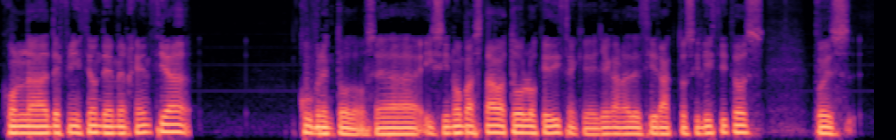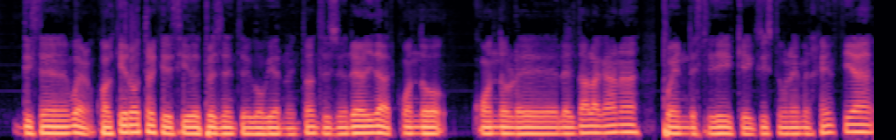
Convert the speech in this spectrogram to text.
con la definición de emergencia cubren todo. O sea, y si no bastaba todo lo que dicen, que llegan a decir actos ilícitos, pues dicen, bueno, cualquier otra que decide el presidente del gobierno. Entonces, en realidad, cuando, cuando le- les da la gana, pueden decidir que existe una emergencia.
